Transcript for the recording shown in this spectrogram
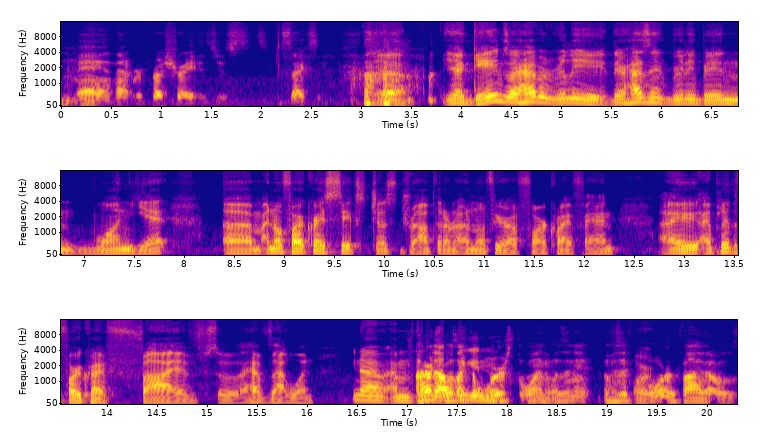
Mhm. man, that refresh rate is just sexy. Yeah yeah games i haven't really there hasn't really been one yet um i know far cry 6 just dropped i don't, I don't know if you're a far cry fan i i played the far cry 5 so i have that one you know i'm I heard that I'm was like the worst one, wasn't it? Was it Or- four or five? That was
